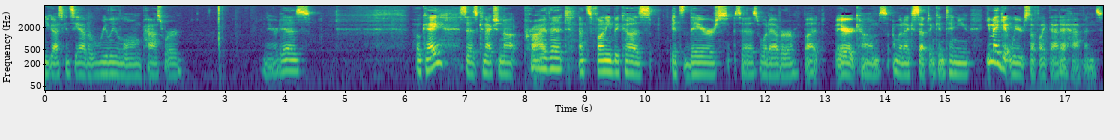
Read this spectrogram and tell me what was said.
And you guys can see I have a really long password. And there it is. Okay, it says connection not private. That's funny because it's theirs, it says whatever, but there it comes. I'm gonna accept and continue. You may get weird stuff like that, it happens.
